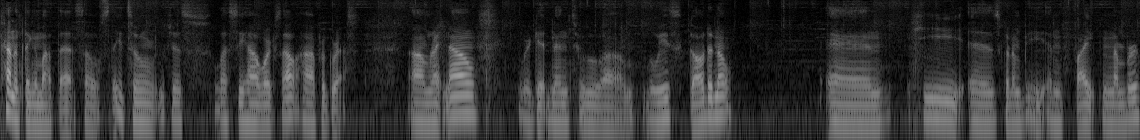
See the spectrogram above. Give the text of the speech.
Kind of thinking about that. So stay tuned. Just let's see how it works out, how I progress. Um, right now, we're getting into um, Louis Gaudinot, and he is going to be in fight number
